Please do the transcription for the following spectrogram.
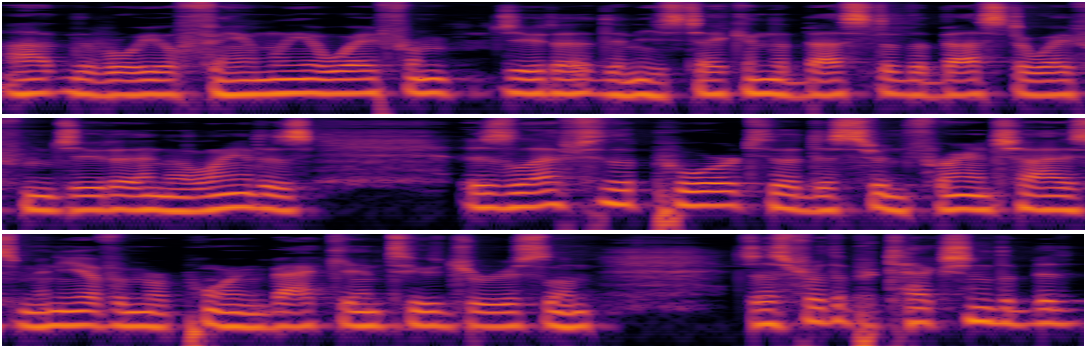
uh, the royal family away from Judah. Then he's taken the best of the best away from Judah, and the land is is left to the poor, to the disenfranchised. Many of them are pouring back into Jerusalem just for the protection of the big,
